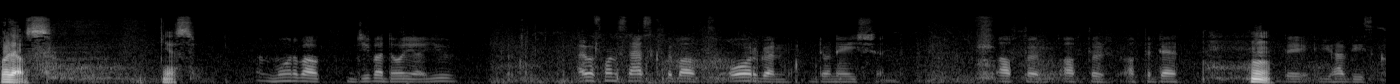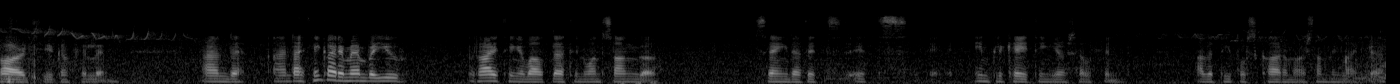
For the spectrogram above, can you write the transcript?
What else? Yes. More about Jivadaya. You, I was once asked about organ donation after after after death. Hmm. They, you have these cards you can fill in, and and I think I remember you writing about that in one sangha, saying that it's it's implicating yourself in other people's karma or something like that.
